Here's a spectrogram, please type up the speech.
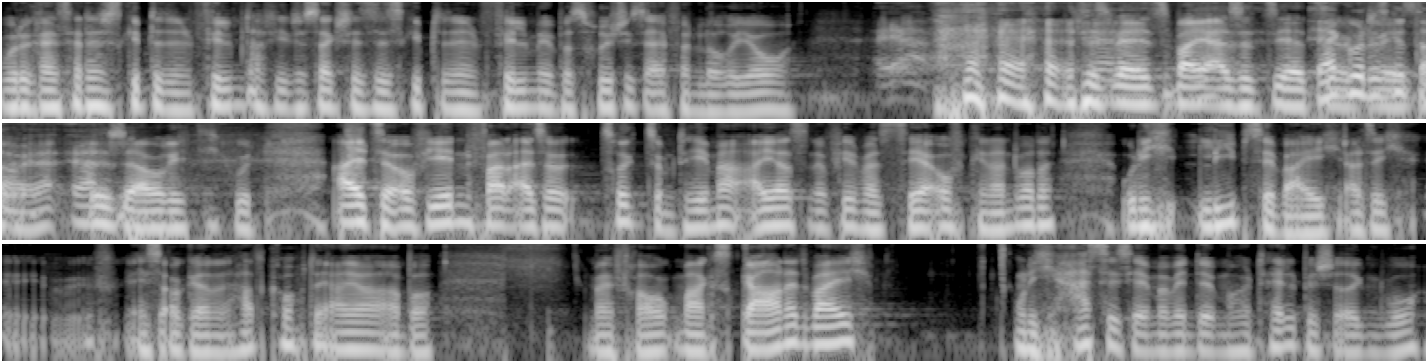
Wo du gerade gesagt hast, es gibt ja den Film, dachte ich, du sagst jetzt, es gibt ja den Film über das Frühstücksei von Loriot. das wäre jetzt meine Assoziation. Ja, gut, das gibt's auch, ja, ja. Das ist auch richtig gut. Also, auf jeden Fall, also zurück zum Thema. Eier sind auf jeden Fall sehr oft genannt worden. Und ich liebe sie weich. Also, ich äh, esse auch gerne hartkochte Eier, aber meine Frau mag es gar nicht weich. Und ich hasse es ja immer, wenn du im Hotel bist irgendwo.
